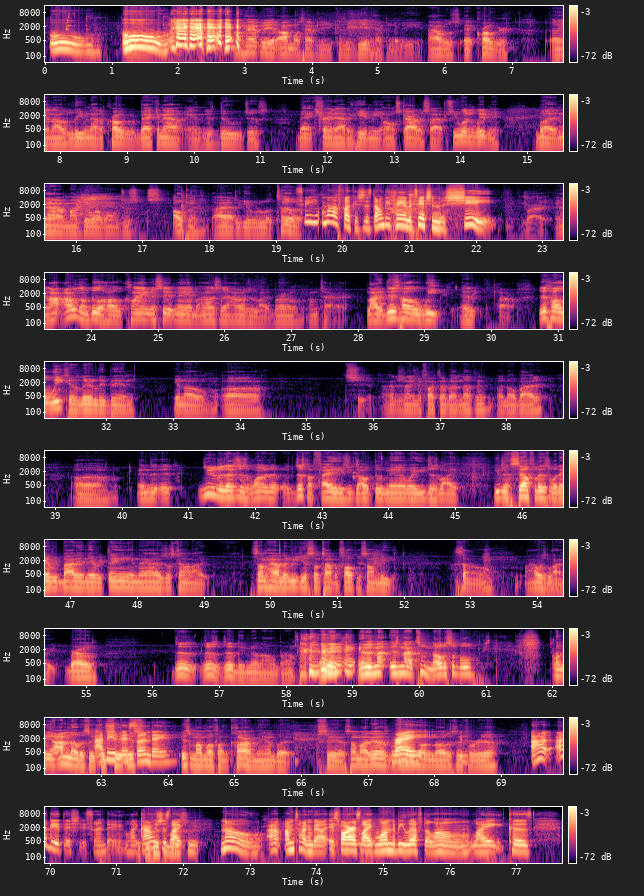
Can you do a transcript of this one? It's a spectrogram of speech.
ooh, ooh. I'm happy it almost happened to you because it did happen to me. I was at Kroger and I was leaving out of Kroger, backing out, and this dude just backed straight out and hit me on Skylar's side. She wasn't with me, but now my door won't just open. I had to give it a little tug. See, motherfuckers just don't be paying attention to shit. Right. And I, I was gonna do a whole claim and shit, man, but honestly, I was just like, bro, I'm tired. Like this whole week, has, uh, this whole week has literally been, you know, uh, shit. I just ain't been fucked up about nothing or nobody. Uh, and it, it usually that's just one of the just a phase you go through, man, where you just like you've been selfless with everybody and everything, and now it's just kind of like somehow let me get some type of focus on me. So I was like, bro, just just just leave me alone, bro. and, it, and it's not it's not too noticeable. I mean, I noticed it. I did shit, that Sunday. It's my motherfucking car, man. But shit, somebody else Right. gonna notice it for real. I I did that shit Sunday. Like I was just like, shit? no, I, I'm talking about as far as like wanting to be left alone. Like, cause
